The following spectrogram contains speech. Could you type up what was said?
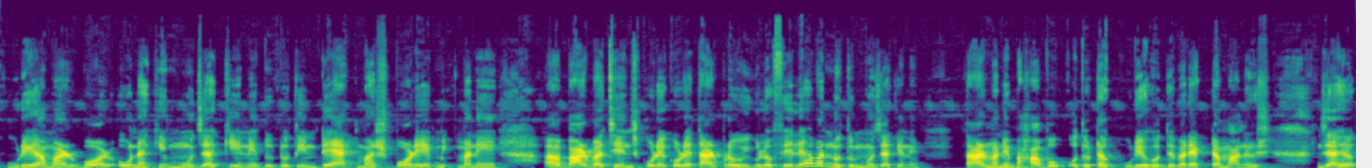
কুড়ে আমার বর। ও নাকি মোজা কেনে দুটো তিনটে এক মাস পরে মানে বারবার চেঞ্জ করে করে তারপরে ওইগুলো ফেলে আবার নতুন মোজা কেনে। তার মানে ভাবো কতটা কুড়ে হতে পারে একটা মানুষ। যাই হোক,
